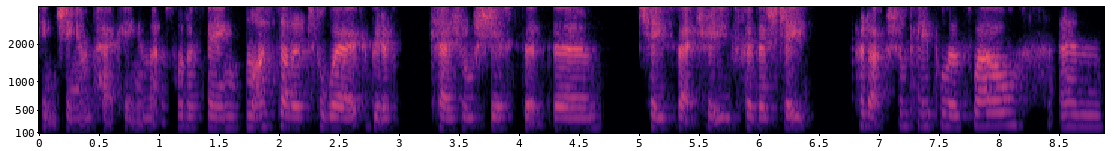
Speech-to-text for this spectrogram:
pinching and packing and that sort of thing. I started to work a bit of casual shifts at the cheese factory for the sheep production people as well. And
